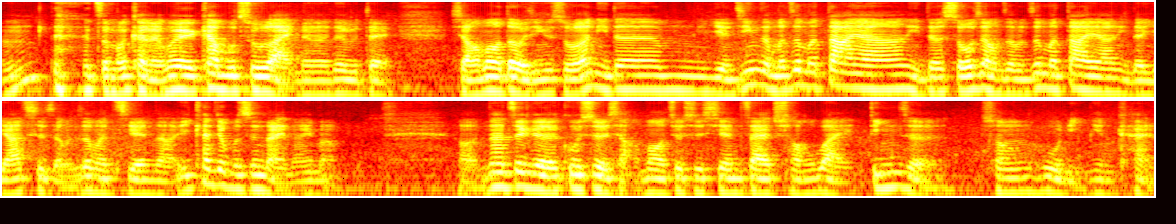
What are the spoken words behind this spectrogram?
嗯，怎么可能会看不出来呢？对不对？小红帽都已经说啊，你的眼睛怎么这么大呀？你的手掌怎么这么大呀？你的牙齿怎么这么尖呢？一看就不是奶奶嘛。呃那这个故事的小红帽就是先在窗外盯着窗户里面看，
